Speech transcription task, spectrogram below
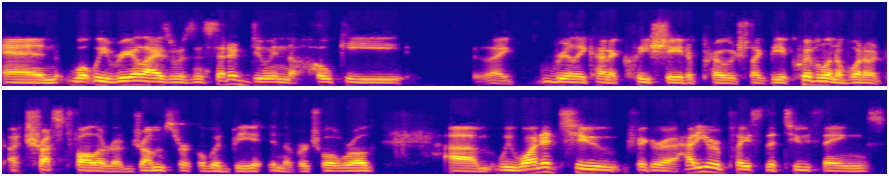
And what we realized was instead of doing the hokey, like really kind of cliched approach, like the equivalent of what a, a trust fall or a drum circle would be in the virtual world, um, we wanted to figure out how do you replace the two things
